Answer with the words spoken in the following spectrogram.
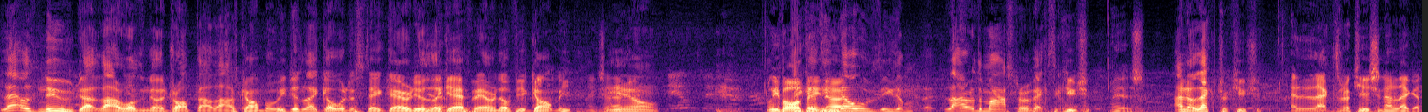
Let us knew that Lara wasn't going to drop that last combo. We just let go with the stake there, and he was Yeah. like, "Yeah, fair enough, you got me." Exactly. You know, We've all because been he there. knows he's a, Lara, the master of execution Yes. and electrocution. Electrocution, I like it.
